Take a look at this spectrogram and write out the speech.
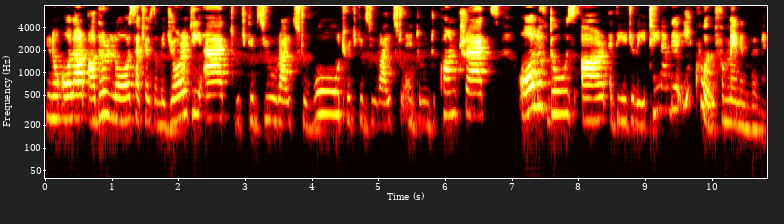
you know, all our other laws, such as the Majority Act, which gives you rights to vote, which gives you rights to enter into contracts, all of those are at the age of 18 and they're equal for men and women.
